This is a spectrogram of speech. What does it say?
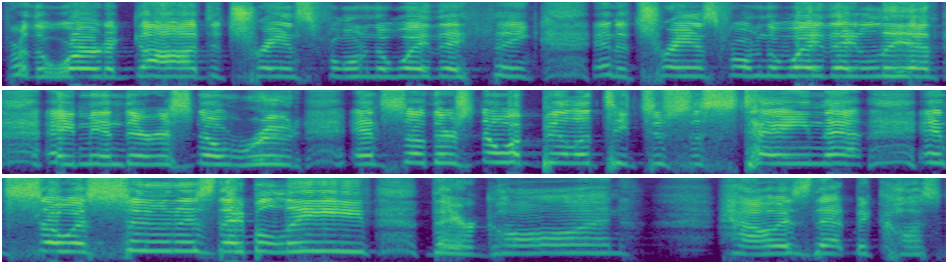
for the word of God to transform the way they think and to transform the way they live. Amen. There is no root. And so there's no ability to sustain that. And so as soon as they believe, they're gone. How is that? Because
